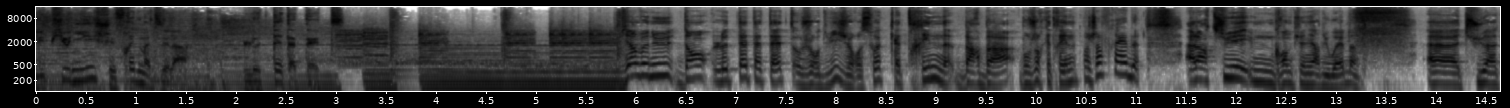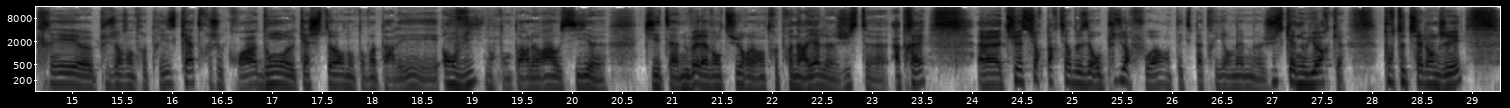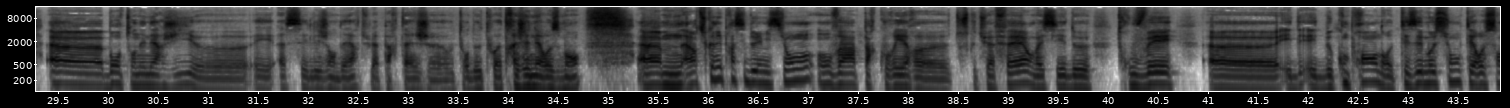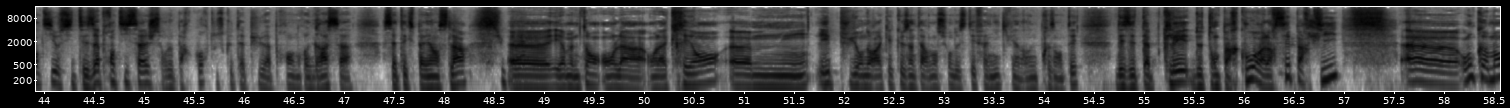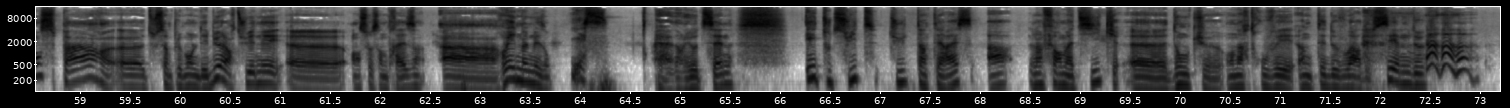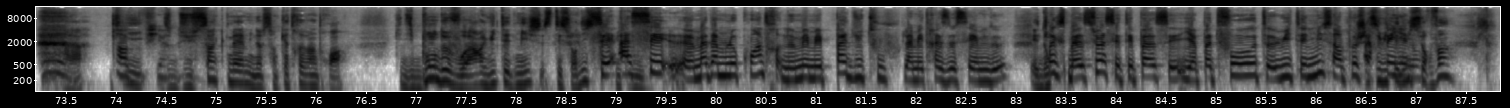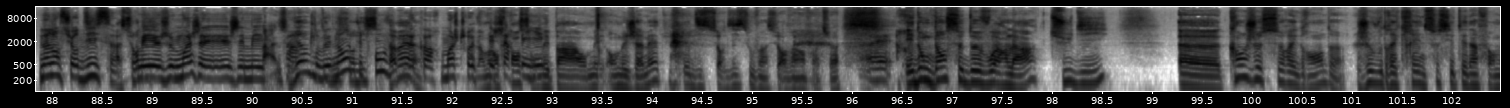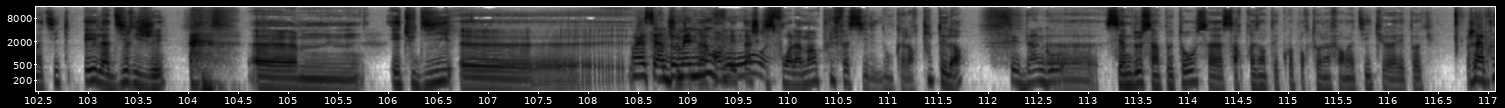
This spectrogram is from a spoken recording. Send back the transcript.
Les pionniers chez Fred Mazzella. Le tête-à-tête. Bienvenue dans le tête-à-tête. Aujourd'hui, je reçois Catherine Barba. Bonjour Catherine. Bonjour Fred. Alors, tu es une grande pionnière du web. Euh, tu as créé euh, plusieurs entreprises, quatre je crois, dont euh, Cash Store dont on va parler et Envie dont on parlera aussi, euh, qui est ta nouvelle aventure entrepreneuriale juste euh, après. Euh, tu as su repartir de zéro plusieurs fois en t'expatriant même jusqu'à New York pour te challenger. Euh, bon, ton énergie euh, est assez légendaire, tu la partages euh, autour de toi très généreusement. Euh, alors tu connais le principe de l'émission, on va parcourir euh, tout ce que tu as fait, on va essayer de trouver euh, et, de, et, de, comprendre tes émotions, tes ressentis, aussi tes apprentissages sur le parcours, tout ce que tu as pu apprendre grâce à, à cette expérience-là, euh, et en même temps en la, en la créant. Euh, et puis on aura quelques interventions de Stéphanie qui viendra nous présenter des étapes clés de ton parcours. Alors c'est parti. Euh, on commence par euh, tout simplement le début. Alors tu es né en 73 à Rueil-Malmaison. Yes. dans les Hauts-de-Seine. Et tout de suite, tu t'intéresses à l'informatique. Euh, donc, euh, on a retrouvé un de tes devoirs de CM2, voilà, qui, oh, du 5 mai 1983 qui dit bon devoir, 8,5, c'était sur 10. C'est assez. Euh, Madame Lecointre ne m'aimait pas du tout, la maîtresse de CM2. Et donc, que, bah, tu vois, c'était pas. Il n'y a pas de faute. 8,5, c'est un peu cher ah, payé. 8,5 sur 20 Non, non, sur 10. Ah, sur mais Je, moi, j'aimais. Bah, c'est bien, 8,5 non, sur 10, tu trouves D'accord. Moi, je trouvais ah, que c'était cher France, payé. on met pas, on met, on met jamais, tu fais 10 sur 10 ou 20 sur 20, enfin, tu vois. Ouais. Et donc, dans ce devoir-là, tu dis. Euh, quand je serai grande, je voudrais créer une société d'informatique et la diriger. euh, et tu dis. Euh, ouais, c'est un domaine nouveau. rendre les tâches qui se font à la main plus faciles. Donc, alors, tout est là. C'est dingo. Euh, CM2, c'est un peu tôt. Ça, ça représentait quoi pour toi l'informatique à l'époque?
